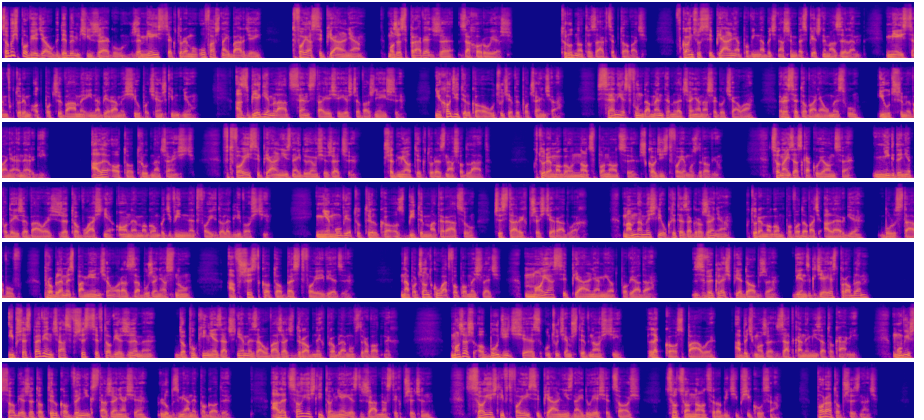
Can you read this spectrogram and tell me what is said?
Co byś powiedział, gdybym ci rzekł, że miejsce, któremu ufasz najbardziej, twoja sypialnia, może sprawiać, że zachorujesz? Trudno to zaakceptować. W końcu sypialnia powinna być naszym bezpiecznym azylem, miejscem, w którym odpoczywamy i nabieramy sił po ciężkim dniu. A z biegiem lat sen staje się jeszcze ważniejszy. Nie chodzi tylko o uczucie wypoczęcia. Sen jest fundamentem leczenia naszego ciała, resetowania umysłu i utrzymywania energii. Ale oto trudna część. W twojej sypialni znajdują się rzeczy, przedmioty, które znasz od lat, które mogą noc po nocy szkodzić twojemu zdrowiu. Co najzaskakujące, nigdy nie podejrzewałeś, że to właśnie one mogą być winne twoich dolegliwości. Nie mówię tu tylko o zbitym materacu czy starych prześcieradłach. Mam na myśli ukryte zagrożenia, które mogą powodować alergie, ból stawów, problemy z pamięcią oraz zaburzenia snu, a wszystko to bez twojej wiedzy. Na początku łatwo pomyśleć, moja sypialnia mi odpowiada. Zwykle śpię dobrze, więc gdzie jest problem? I przez pewien czas wszyscy w to wierzymy, dopóki nie zaczniemy zauważać drobnych problemów zdrowotnych. Możesz obudzić się z uczuciem sztywności, lekko ospały, a być może zatkanymi zatokami. Mówisz sobie, że to tylko wynik starzenia się lub zmiany pogody. Ale co jeśli to nie jest żadna z tych przyczyn? Co jeśli w twojej sypialni znajduje się coś, co co noc robi ci psikusa? Pora to przyznać.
